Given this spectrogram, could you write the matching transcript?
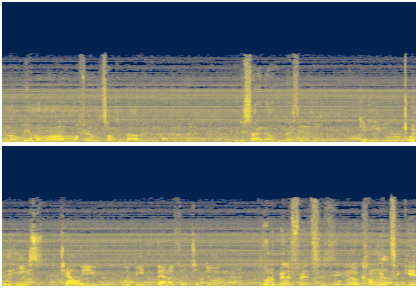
you know, me and my mom, my family talked about it, and we decided that was the best thing to do. Did he? What did he tell you would be the benefits of doing that? One of the benefits is, you know, coming to get,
